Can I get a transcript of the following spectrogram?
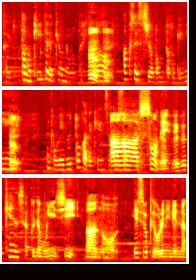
たりとか多分聞いてて興味を持った人がうんうん。アクセスしようと思った時に、うん。なんかウェブとかで検索したああそうね。ウェブ検索でもいいし、うん。あの Facebook で俺に連絡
